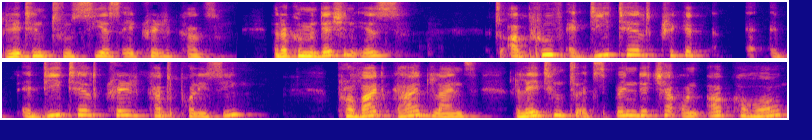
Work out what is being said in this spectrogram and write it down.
relating to CSA credit cards. The recommendation is to approve a detailed cricket a, a detailed credit card policy, provide guidelines relating to expenditure on alcohol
